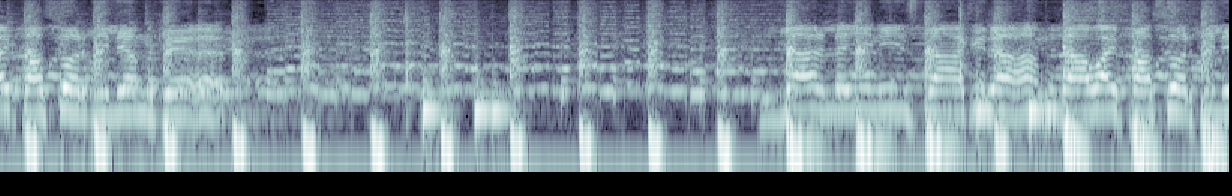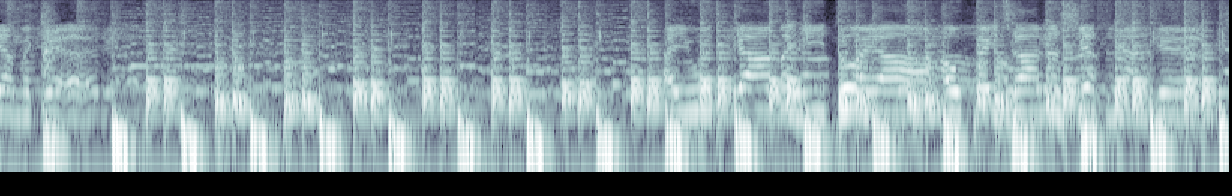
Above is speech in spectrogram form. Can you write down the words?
ئینستاگرام داوای پاسۆردی لێم کرد. یار لە ئینستاگرام داوای پاسۆردی لێم کرد. ئەیوت کامە هی تۆیە ئەو پەیجانە شێخمیان کرد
